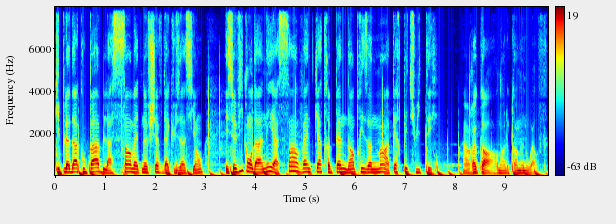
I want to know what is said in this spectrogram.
qui plaida coupable à 129 chefs d'accusation et se vit condamné à 124 peines d'emprisonnement à perpétuité, un record dans le Commonwealth.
